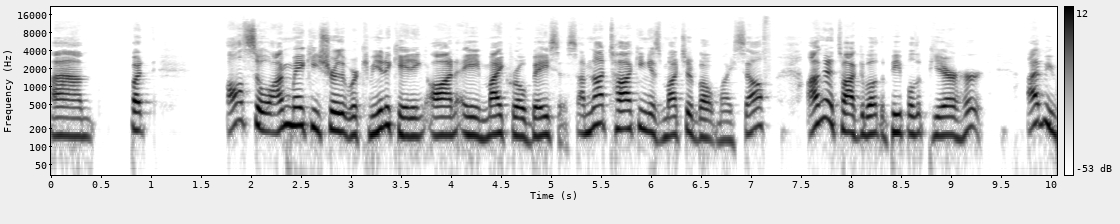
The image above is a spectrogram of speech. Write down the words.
Um, but also, I'm making sure that we're communicating on a micro basis. I'm not talking as much about myself. I'm going to talk about the people that Pierre hurt. I'd be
